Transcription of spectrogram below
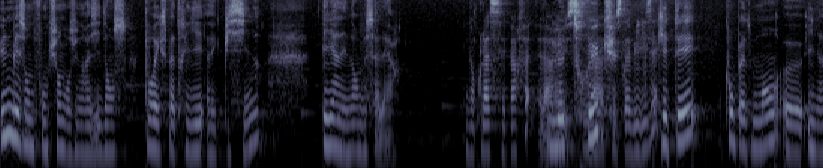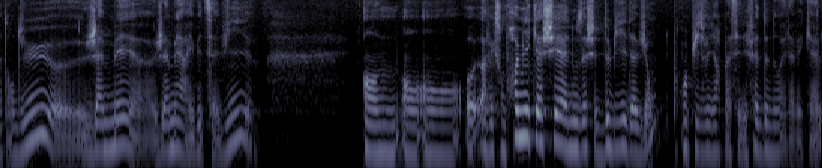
une maison de fonction dans une résidence pour expatrier avec piscine et un énorme salaire. Donc là, c'est parfait. Elle a le truc à se stabiliser. qui était complètement euh, inattendu, euh, jamais, euh, jamais arrivé de sa vie avec son premier cachet, elle nous achète deux billets d'avion pour qu'on puisse venir passer les fêtes de Noël avec elle.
